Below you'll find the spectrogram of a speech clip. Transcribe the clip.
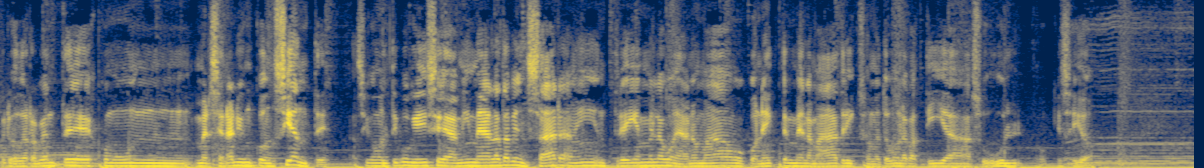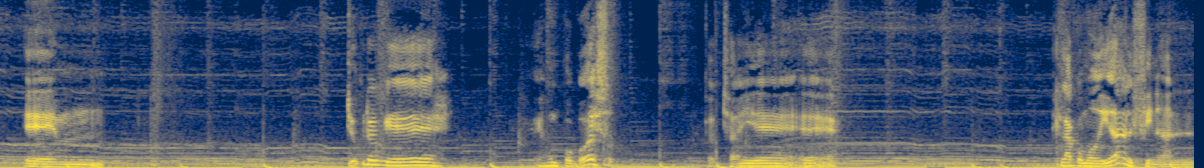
pero de repente es como un mercenario inconsciente, así como el tipo que dice a mí me da lata pensar, a mí entreguenme la weá nomás o conéctenme a la Matrix o me tomo la pastilla azul o qué sé yo. Em, yo creo que es un poco eso. ¿Cachai? Es, es- es la comodidad al final.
